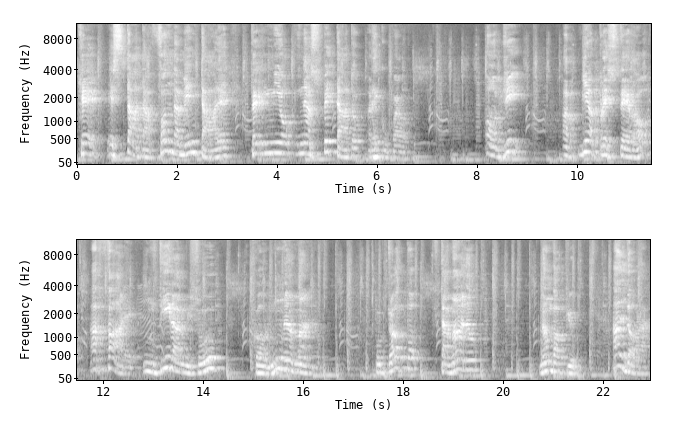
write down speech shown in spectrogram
che è stata fondamentale per il mio inaspettato recupero. Oggi mi appresterò a fare un tiramisù con una mano. Purtroppo sta mano non va più. Allora,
